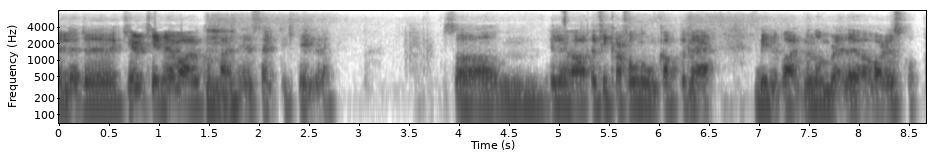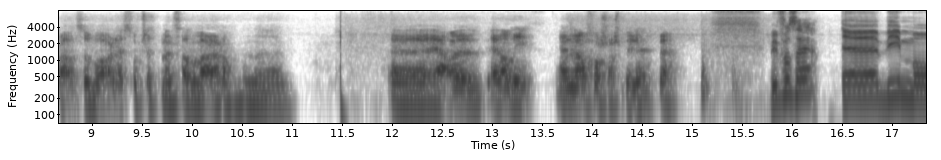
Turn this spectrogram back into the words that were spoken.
eller eh, Kieran Tierney, var jo kaptein mm. i Celtic tidligere. Så mm, Eller jeg fikk i hvert fall noen kamper med bindet på armen. Nå ble det, var det jo Scott Brown som var det stort sett mens han var der, da. Men uh, ja, en av de. En eller annen forsvarsspiller, tror jeg. Vi får se. Uh, vi må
